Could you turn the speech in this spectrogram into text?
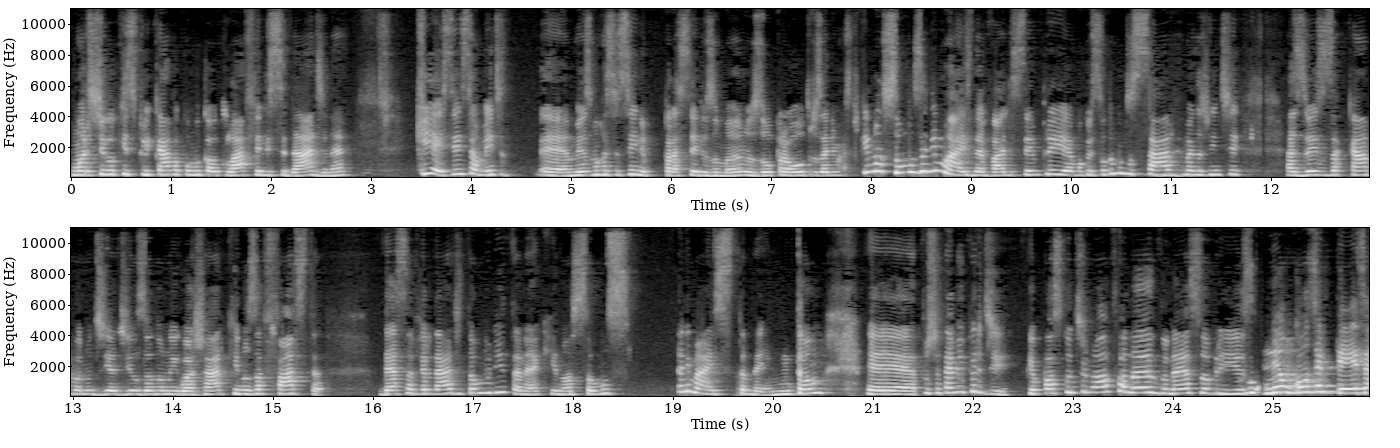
um artigo que explicava como calcular a felicidade, né? Que é essencialmente é, mesmo raciocínio para seres humanos ou para outros animais, porque nós somos animais, né? Vale sempre, é uma coisa que todo mundo sabe, mas a gente às vezes acaba no dia a dia usando um linguajar que nos afasta dessa verdade tão bonita, né? Que nós somos animais também. Então, é, puxa, até me perdi, porque eu posso continuar falando, né, sobre isso. Não, com certeza.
